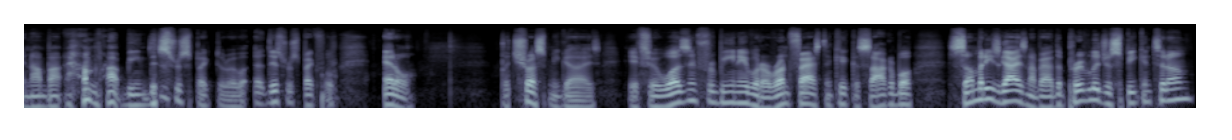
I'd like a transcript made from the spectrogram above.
and I'm not, I'm not being disrespectful, uh, disrespectful at all. But trust me, guys, if it wasn't for being able to run fast and kick a soccer ball, some of these guys, and I've had the privilege of speaking to them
